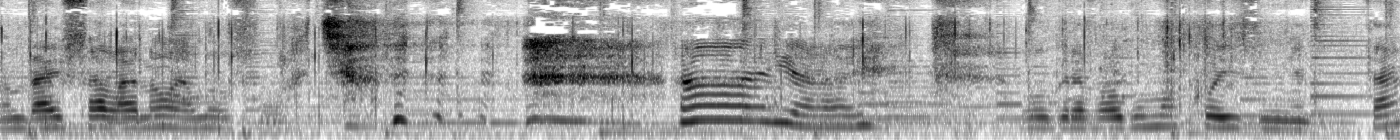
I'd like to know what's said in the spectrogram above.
Andar e falar não é o meu forte. ai, ai. Vou gravar alguma coisinha, tá?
